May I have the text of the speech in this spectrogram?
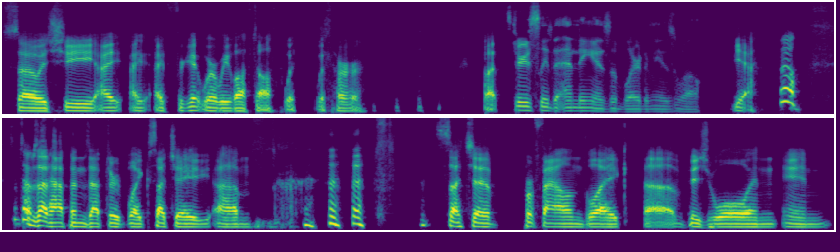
So is she I, I I forget where we left off with with her. But seriously, the ending is a blur to me as well. Yeah. Well, sometimes that happens after like such a um such a profound like uh visual and and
